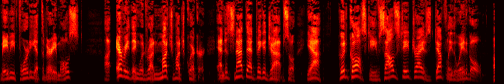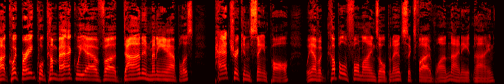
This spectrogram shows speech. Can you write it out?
maybe 40 at the very most. Uh, everything would run much, much quicker. And it's not that big a job. So, yeah, good call, Steve. Solid state drive is definitely the way to go. Uh, quick break. We'll come back. We have uh, Don in Minneapolis, Patrick in St. Paul. We have a couple of phone lines open at 651 989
